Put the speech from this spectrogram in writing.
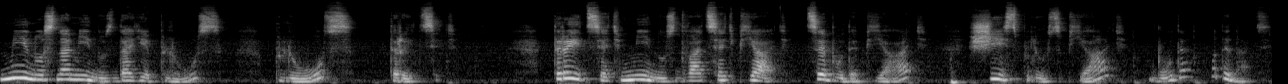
Мінус на мінус дає плюс плюс 30. 30 мінус 25 це буде 5. 6 плюс 5 буде 11.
